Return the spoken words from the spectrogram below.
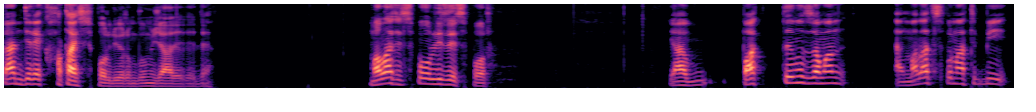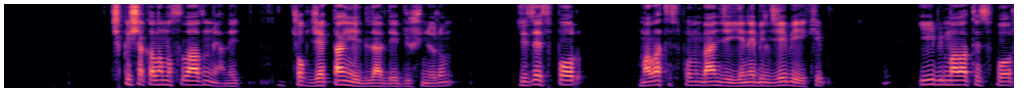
Ben direkt Hatay Spor diyorum bu mücadelede. Malatya Spor, Rize Spor. Ya baktığımız zaman yani Malatya Spor'un artık bir çıkış yakalaması lazım yani. Çok cepten yediler diye düşünüyorum. Rize Spor, Malatya Spor'un bence yenebileceği bir ekip. İyi bir Malatya Spor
